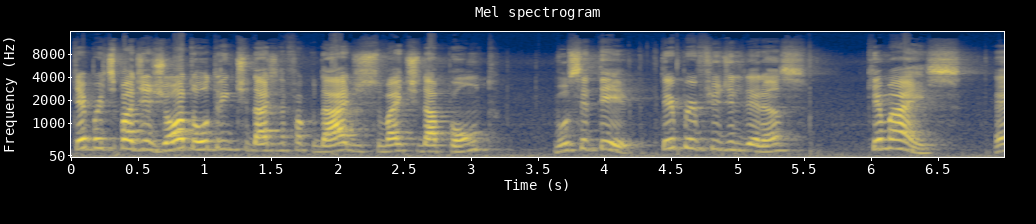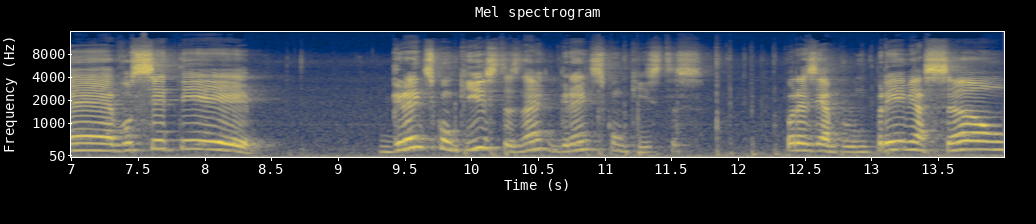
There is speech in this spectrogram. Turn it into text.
Ter participado de EJ ou outra entidade na faculdade, isso vai te dar ponto. Você ter, ter perfil de liderança. que mais? É, você ter grandes conquistas, né? Grandes conquistas. Por exemplo, uma premiação,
